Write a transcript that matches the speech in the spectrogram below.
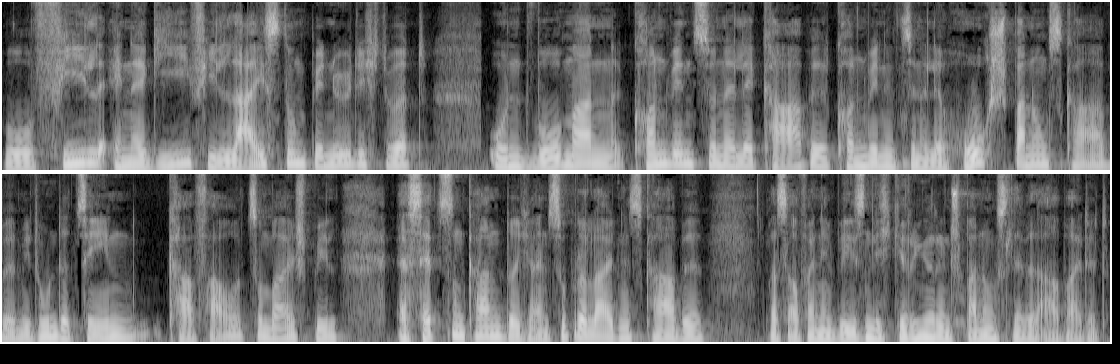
wo viel Energie, viel Leistung benötigt wird und wo man konventionelle Kabel, konventionelle Hochspannungskabel mit 110 kV zum Beispiel ersetzen kann durch ein supraleitendes Kabel, was auf einem wesentlich geringeren Spannungslevel arbeitet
